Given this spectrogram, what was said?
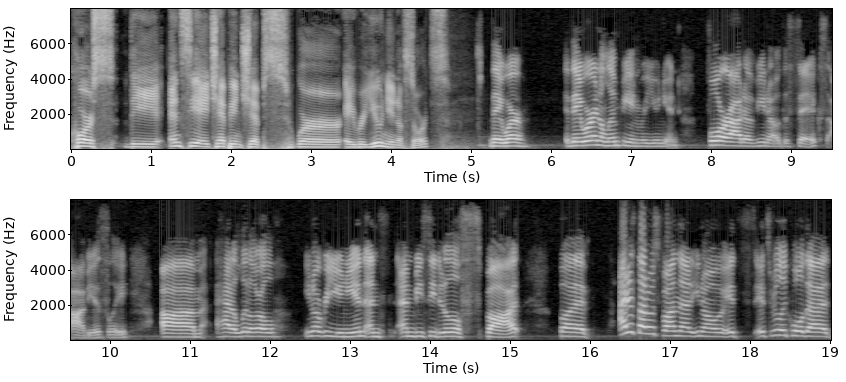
course, the NCAA championships were a reunion of sorts. They were. They were an Olympian reunion. Four out of you know the six, obviously, um, had a little you know, reunion and NBC did a little spot. But I just thought it was fun that, you know, it's it's really cool that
